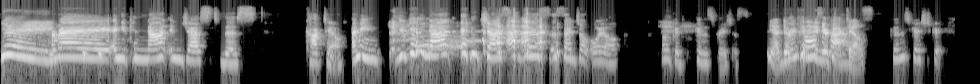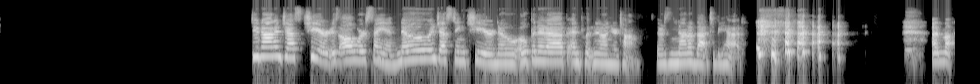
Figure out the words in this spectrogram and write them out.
Yay! Hooray. and you cannot ingest this cocktail. I mean, you cannot ingest this essential oil. Oh, good goodness gracious. Yeah, don't put it in your cocktails. Goodness gracious. Great. Do not ingest cheer is all we're saying. No ingesting cheer. No open it up and putting it on your tongue. There's none of that to be had. I'm not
